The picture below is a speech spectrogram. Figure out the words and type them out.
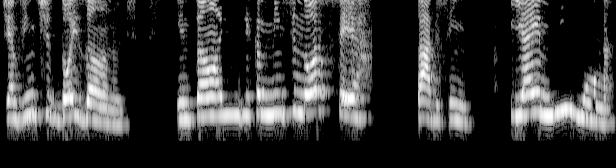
tinha 22 anos. Então, a Eurica me ensinou a ser, sabe, assim. E a Emília,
